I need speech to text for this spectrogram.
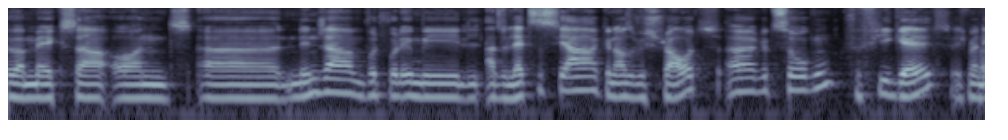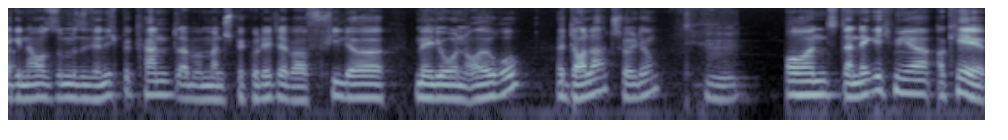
über Mixer und äh, Ninja wurde wohl irgendwie, also letztes Jahr, genauso wie Shroud, äh, gezogen für viel Geld. Ich meine, Ja. die genauen Summen sind ja nicht bekannt, aber man spekuliert ja über viele Millionen Euro, äh, Dollar, Entschuldigung. Hm. Und dann denke ich mir, okay,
